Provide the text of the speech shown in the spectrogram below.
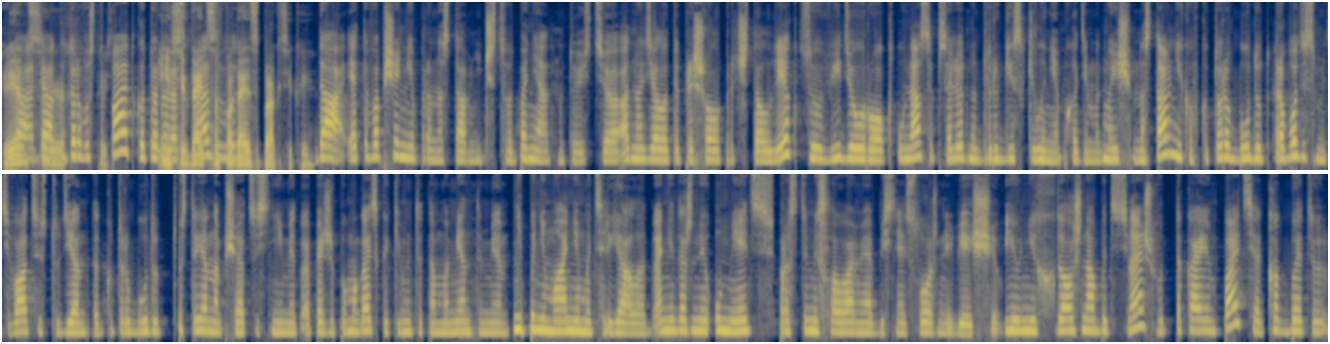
Да, да, которые выступают, есть, которые И всегда это совпадает с практикой. Да, это вообще не про наставничество, понятно. То есть э, одно дело, ты пришел, прочитал лекцию, видеоурок. У нас абсолютно другие скиллы необходимы. Мы ищем наставников, которые будут работать с мотивацией студента, которые будут постоянно общаться с ними, опять же, помогать с какими-то там моментами непонимания материала. Они должны уметь простыми словами объяснять сложные вещи. И у них должна быть, знаешь, вот такая эмпатия, как бы это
